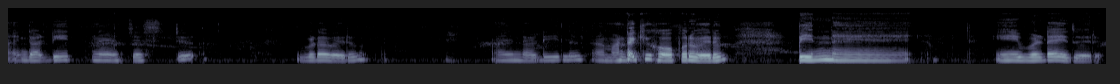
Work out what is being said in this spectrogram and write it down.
അതിന്റെ അടി ജസ്റ്റ് ഇവിടെ വരും. അതിന്റെ അടിയിൽ മണ്ടയ്ക്ക് ഹോപ്പർ വരും. പിന്നെ ഇവിടെ ഇത് വരും.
